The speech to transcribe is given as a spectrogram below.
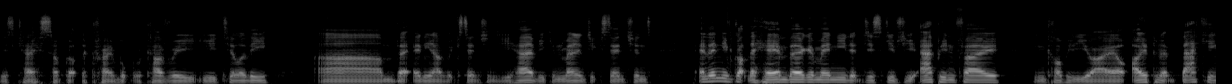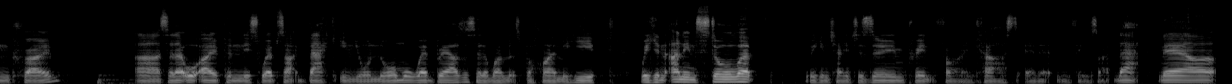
In this case, I've got the Chromebook Recovery utility. Um, but any other extensions you have, you can manage extensions. And then you've got the hamburger menu that just gives you app info, you can copy the URL, open it back in Chrome. Uh, so that will open this website back in your normal web browser, so the one that's behind me here. We can uninstall it. We can change the zoom, print, find, cast, edit, and things like that. Now,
